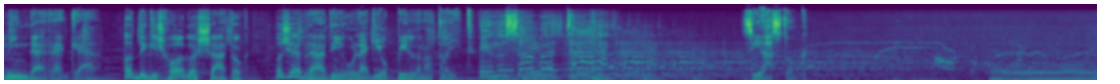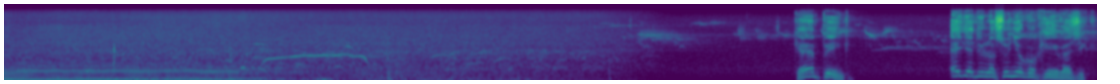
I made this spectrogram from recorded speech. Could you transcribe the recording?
minden reggel. Addig is hallgassátok a Zsebrádió legjobb pillanatait. Sziasztok! Kemping? Egyedül a szúnyogok évezik.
